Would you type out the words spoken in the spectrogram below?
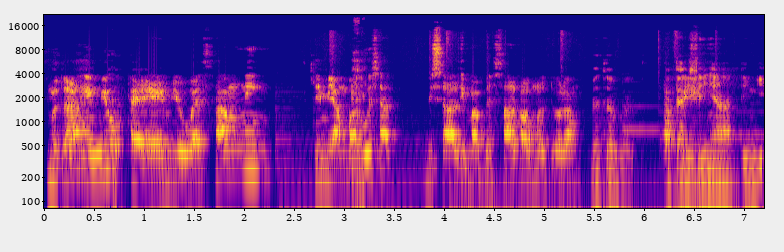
menurut orang MU eh MU West Ham nih tim yang bagus saat bisa lima besar kalau menurut orang betul betul Tapi- potensinya tinggi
